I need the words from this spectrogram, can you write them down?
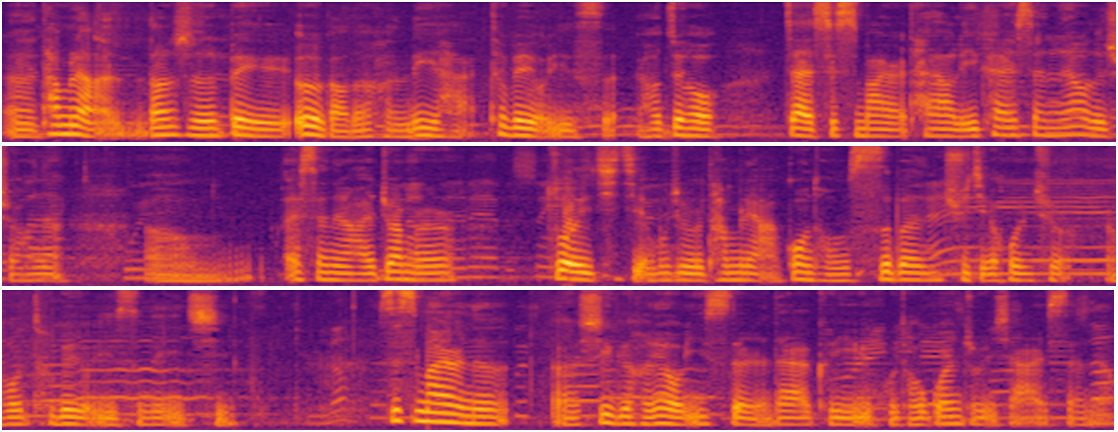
嗯，他们俩当时被恶搞得很厉害，特别有意思。然后最后在 Sis Meyer 他要离开 SNL 的时候呢，嗯，SNL 还专门做了一期节目，就是他们俩共同私奔去结婚去了，然后特别有意思那一期。Sis Meyer 呢，呃，是一个很有意思的人，大家可以回头关注一下 SNL。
